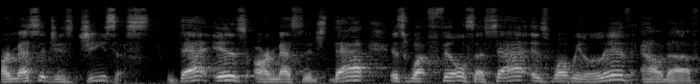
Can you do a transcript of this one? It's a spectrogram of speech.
Our message is Jesus. That is our message. That is what fills us. That is what we live out of.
